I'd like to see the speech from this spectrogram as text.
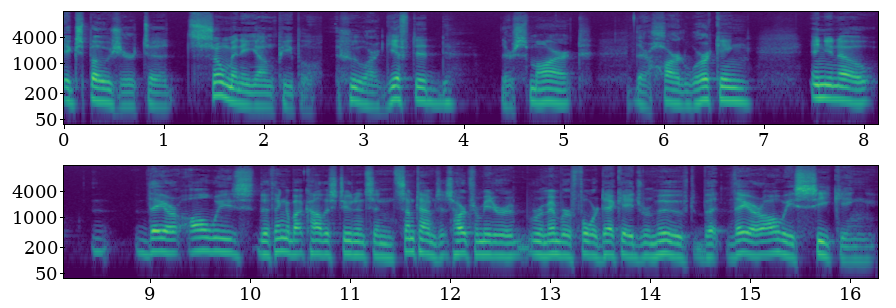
exposure to so many young people who are gifted, they're smart, they're hardworking, and you know they are always the thing about college students, and sometimes it's hard for me to re- remember four decades removed, but they are always seeking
